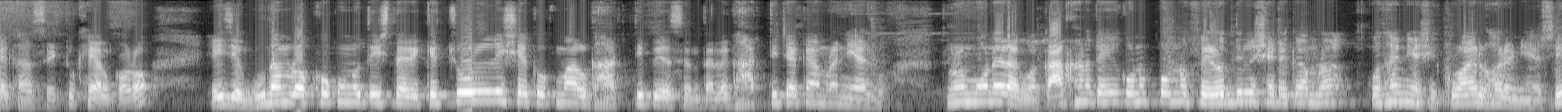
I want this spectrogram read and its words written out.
লেখা আছে, একটু খেয়াল করো। এই যে গুদাম রক্ষক উনত্রিশ তারিখে চল্লিশ একক মাল ঘাটতি পেয়েছেন, তাহলে ঘাটতিটাকে আমরা নিয়ে আসব। তোমরা মনে রাখবা, কারখানা থেকে কোনো পণ্য ফেরত দিলে সেটাকে আমরা কোথায় নিয়ে আসি? ক্রয়ের ঘরে নিয়ে আসি।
